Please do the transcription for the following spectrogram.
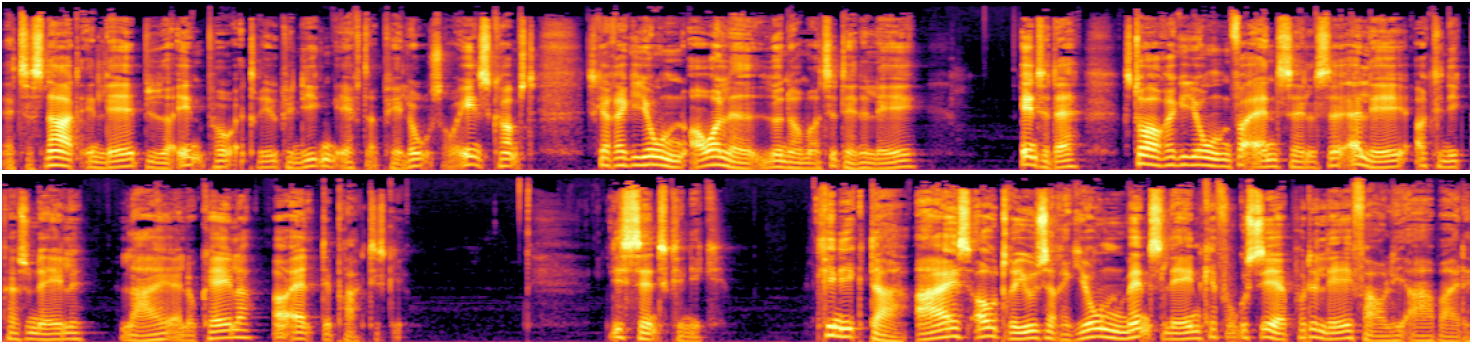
at så snart en læge byder ind på at drive klinikken efter PLO's overenskomst, skal regionen overlade ydernummer til denne læge. Indtil da står regionen for ansættelse af læge og klinikpersonale, leje af lokaler og alt det praktiske. Licensklinik Klinik, der ejes og drives af regionen, mens lægen kan fokusere på det lægefaglige arbejde.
